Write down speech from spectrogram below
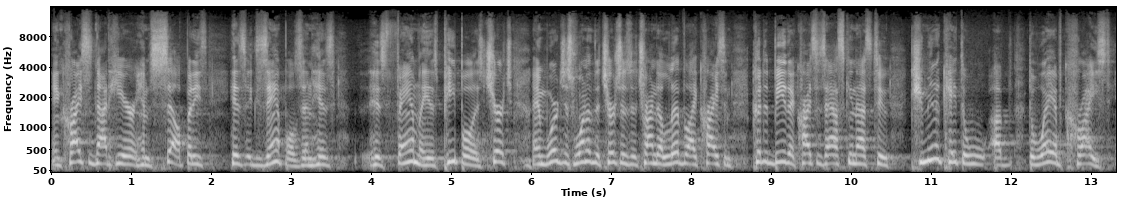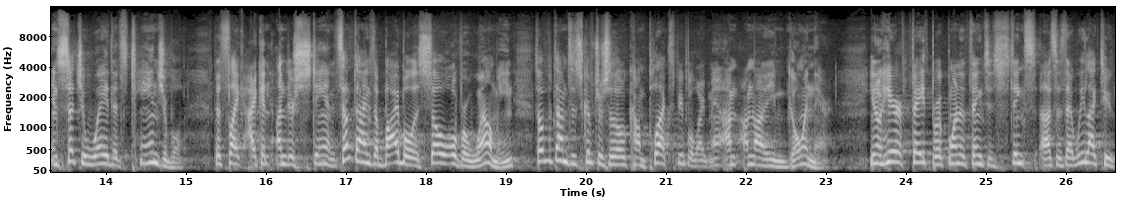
And Christ is not here himself, but he's his examples and his his family, his people, his church, and we're just one of the churches that are trying to live like Christ. And could it be that Christ is asking us to communicate the, uh, the way of Christ in such a way that's tangible? That's like I can understand. Sometimes the Bible is so overwhelming. Sometimes the scriptures are so complex. People are like, man, I'm, I'm not even going there. You know, here at Faithbrook, one of the things that distincts us is that we like to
